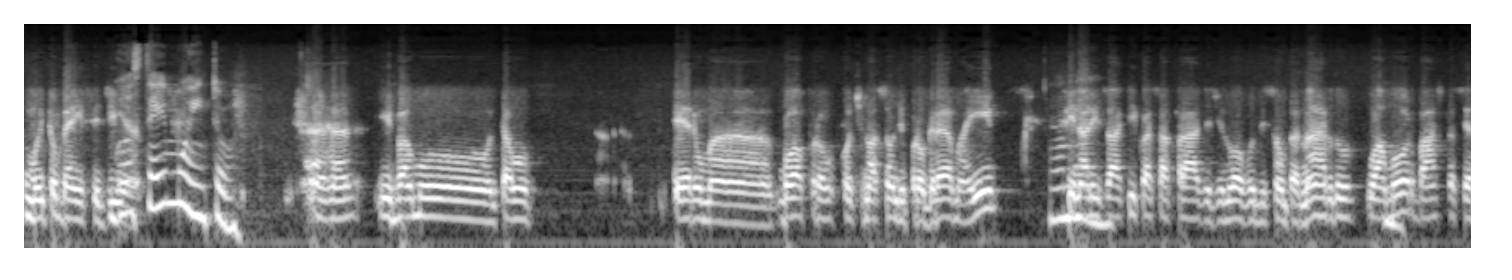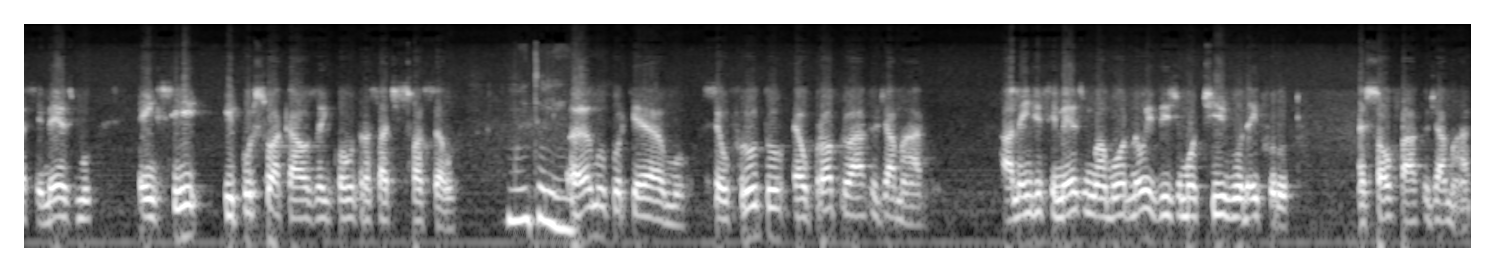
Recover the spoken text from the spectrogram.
Muito bem, Cidinha. Gostei muito. Uhum. E vamos, então, ter uma boa continuação de programa aí. Amém. Finalizar aqui com essa frase de novo de São Bernardo: o amor basta-se a si mesmo, em si e por sua causa encontra satisfação. Muito lindo. Amo porque amo. Seu fruto é o próprio ato de amar. Além de si mesmo, o amor não exige motivo nem fruto. É só o fato de amar.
